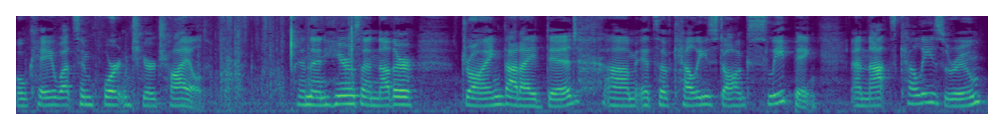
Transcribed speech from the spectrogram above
okay? What's important to your child. And then here's another drawing that I did. Um, it's of Kelly's dog sleeping, and that's Kelly's room.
